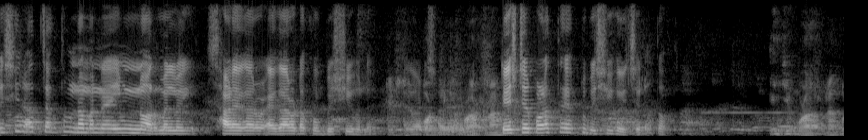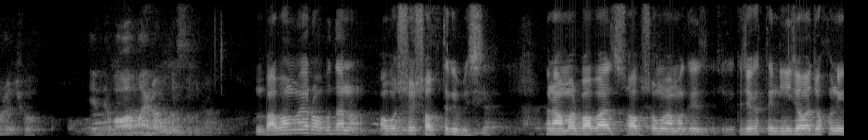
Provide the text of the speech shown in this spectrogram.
বেশি রাত জাগতাম না মানে এমনি নর্মাল ওই সাড়ে এগারো এগারোটা খুব বেশি হলে। টেস্টের পড়ার থেকে একটু বেশি হয়েছিল তো। এই যে পড়াশোনা করেছ এতে বাবা মায়ের অবদান বাবা মায়ের অবদান অবশ্যই সব থেকে বেশি। মানে আমার বাবা সব সময় আমাকে এক জায়গাতে নিয়ে যাওয়া যখনই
